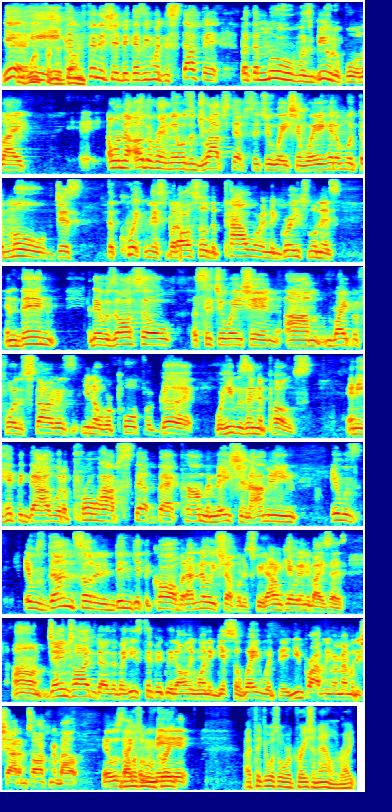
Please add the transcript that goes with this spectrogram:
Yeah, he, he, he couldn't dunk. finish it because he went to stuff it, but the move was beautiful. Like on the other end, there was a drop step situation where he hit him with the move, just the quickness, but also the power and the gracefulness. And then there was also a situation um, right before the starters, you know, were pulled for good, where he was in the post and he hit the guy with a pro hop step back combination. I mean, it was it was done so that it didn't get the call, but I know he shuffled his feet. I don't care what anybody says. Um, James Harden does it, but he's typically the only one that gets away with it. You probably remember the shot I'm talking about. It was that like was a mid. Great. I think it was over Grayson Allen, right?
